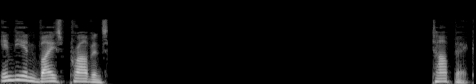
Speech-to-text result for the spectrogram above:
Indian vice province. Topic.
